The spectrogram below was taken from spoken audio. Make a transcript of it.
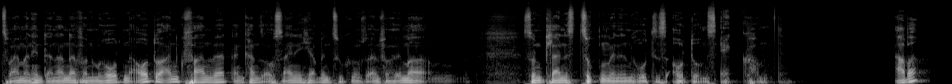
zweimal hintereinander von einem roten Auto angefahren werde, dann kann es auch sein, ich habe in Zukunft einfach immer so ein kleines Zucken, wenn ein rotes Auto ums Eck kommt. Aber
